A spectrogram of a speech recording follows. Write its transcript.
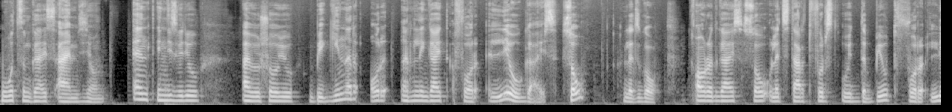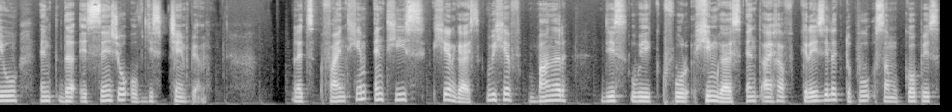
What's up guys, I'm Zaonne and in this video I will show you beginner or early guide for Leo guys. So let's go. Alright guys, so let's start first with the build for Leo and the essential of this champion. Let's find him and he's here guys. We have banner this week for him guys and I have crazy luck to pull some copies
